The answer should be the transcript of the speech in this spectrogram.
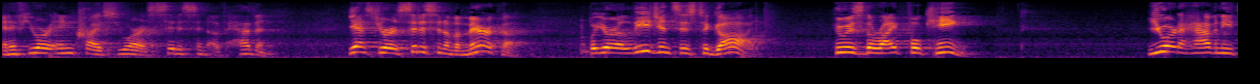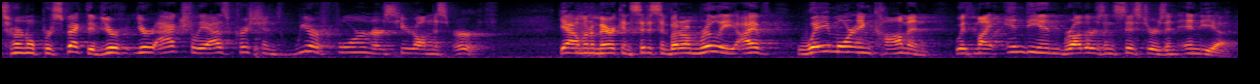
And if you are in Christ, you are a citizen of heaven. Yes, you're a citizen of America, but your allegiance is to God, who is the rightful king. You are to have an eternal perspective. You're, you're actually, as Christians, we are foreigners here on this earth. Yeah, I'm an American citizen, but I'm really, I have way more in common with my Indian brothers and sisters in India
